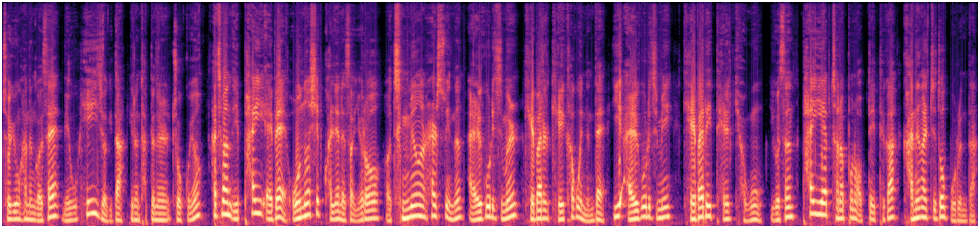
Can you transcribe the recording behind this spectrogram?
적용하는 것에 매우 회의적이다. 이런 답변을 주었고요. 하지만 이 파이 앱의 오너십 관련해서 여러 어, 증명을 할 수 있는 알고리즘을 개발을 계획하고 있는데 이 알고리즘이 개발이 될 경우 이것은 파이 앱 전화번호 업데이트가 가능할지도 모른다.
